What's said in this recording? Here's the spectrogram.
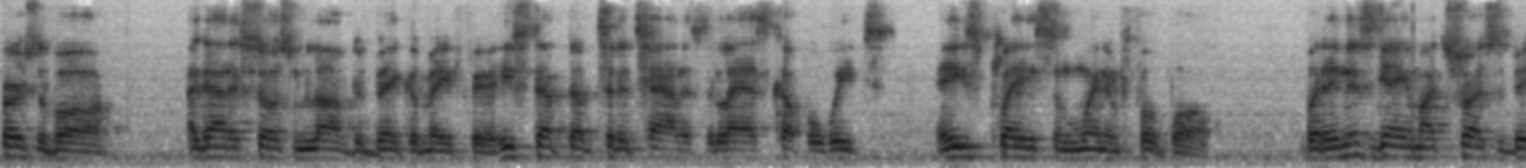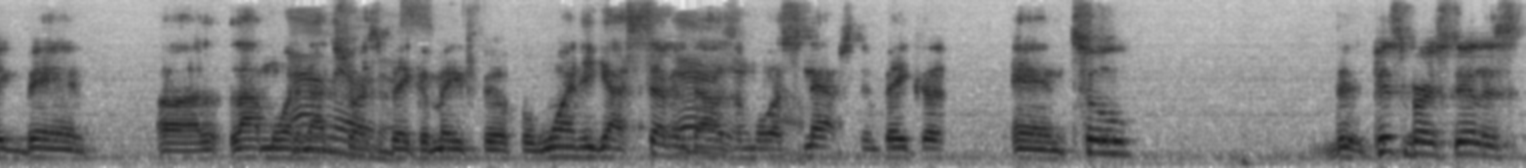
First of all, I got to show some love to Baker Mayfield. He stepped up to the challenge the last couple weeks, and he's played some winning football. But in this game, I trust Big Ben uh, a lot more than And I trust. Baker Mayfield. For one, he got 7,000 more go. snaps than Baker. And two, the Pittsburgh Steelers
